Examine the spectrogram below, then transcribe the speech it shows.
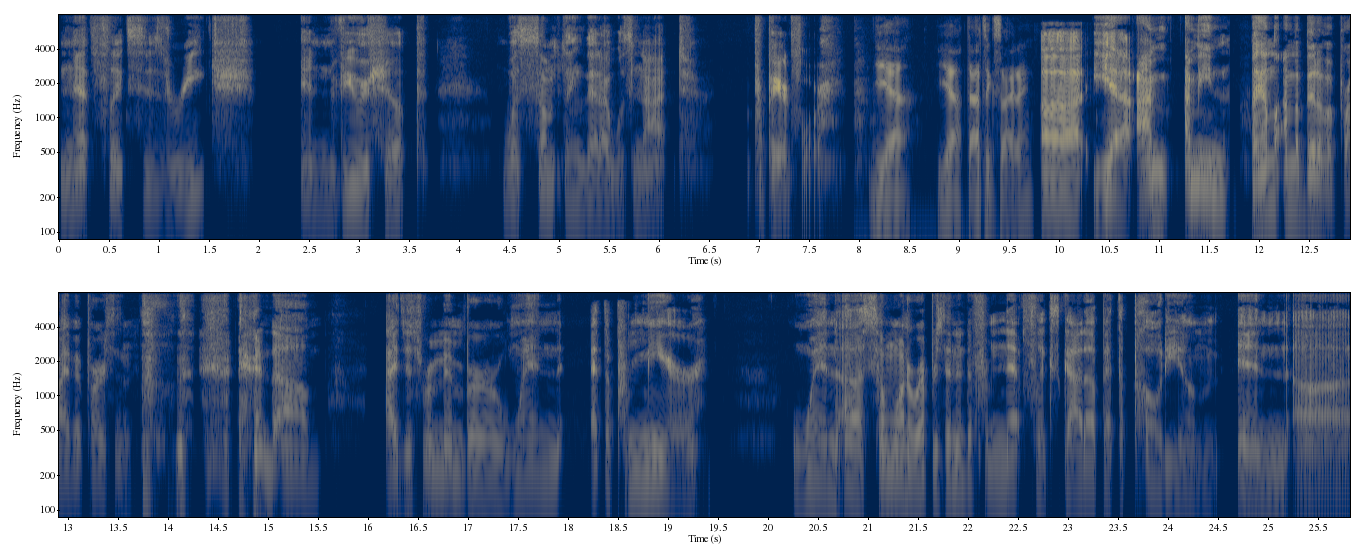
Netflix's reach and viewership was something that I was not prepared for. Yeah, yeah, that's exciting. Uh yeah, I'm I mean, like I'm I'm a bit of a private person. and um I just remember when at the premiere when uh someone a representative from Netflix got up at the podium and uh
